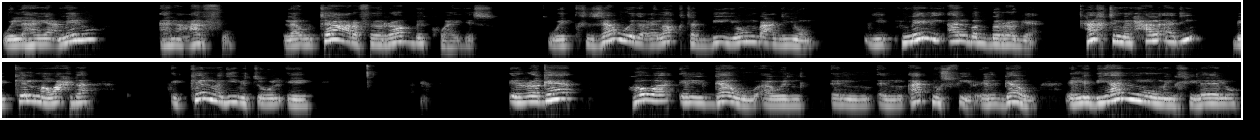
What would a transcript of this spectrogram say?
واللي هيعمله أنا عارفه. لو تعرف الرب كويس وتزود علاقتك بيه يوم بعد يوم يتملي قلبك بالرجاء. هختم الحلقة دي بكلمة واحدة. الكلمة دي بتقول إيه؟ الرجاء هو الجو أو الاتموسفير الجو اللي بينمو من خلاله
